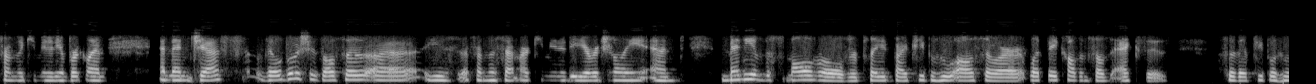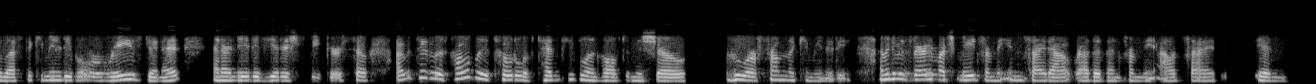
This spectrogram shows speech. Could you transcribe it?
from the community in Brooklyn. And then Jeff Wilbusch is also, uh, he's from the Satmar community originally. And many of the small roles are played by people who also are what they call themselves exes. So they're people who left the community but were raised in it and are native Yiddish speakers. So I would say there was probably a total of 10 people involved in the show who are from the community. I mean, it was very much made from the inside out rather than from the outside in.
